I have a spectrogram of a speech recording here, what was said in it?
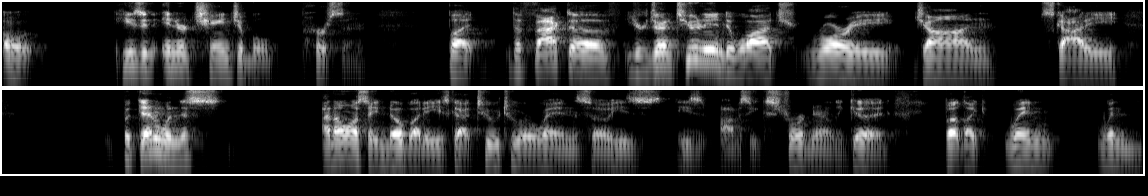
oh, he's an interchangeable person. But the fact of you're going to tune in to watch Rory, Jon, Scottie, but then when this, I don't want to say nobody, he's got two tour wins, so he's he's obviously extraordinarily good. But like when when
